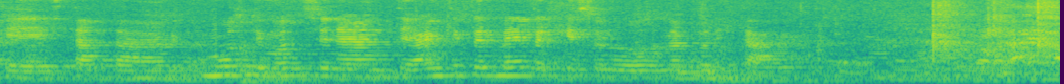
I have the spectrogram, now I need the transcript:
che è stata molto emozionante anche per me perché sono napoletana. Allora,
